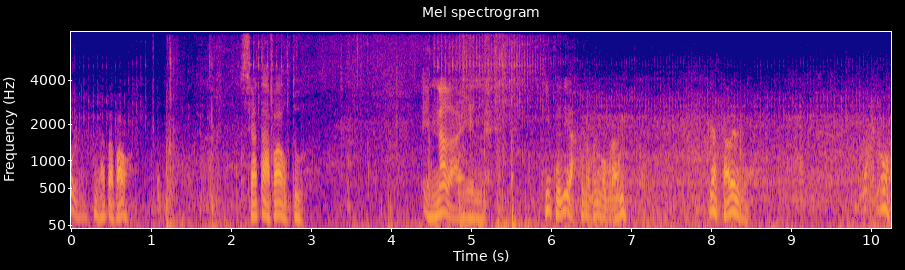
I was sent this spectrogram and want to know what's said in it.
Joder, esto se ha tapado. Se ha tapado tú. En nada, en 15 días que lo tengo por aquí. Ya está verde. Bueno.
